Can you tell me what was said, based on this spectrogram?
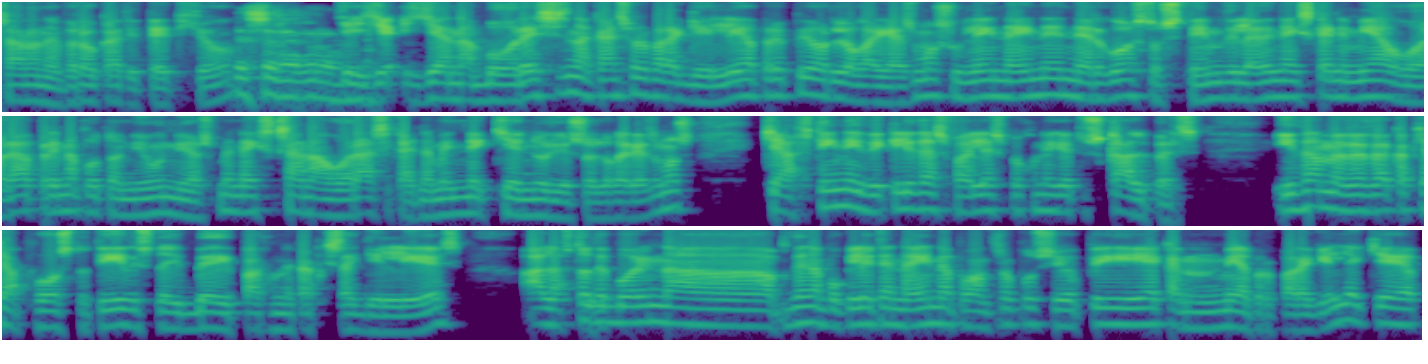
4 ευρώ, κάτι τέτοιο. 4 ευρώ. Και ναι. για, για να μπορέσεις να κάνεις προπαραγγελία, πρέπει ο λογαριασμός σου λέει να είναι ενεργό στο Steam, δηλαδή να έχεις κάνει μια αγορά πριν από τον Ιούνιο, ας πούμε, να έχεις ξαναγοράσει κάτι, να μην είναι καινούριος ο λογαριασμός. Και αυτή είναι η δικλίδα ασφαλείας που έχουν για τους scalpers. Είδαμε βέβαια κάποια post ότι ήδη στο eBay υπάρχουν κάποιες αγγελίες, αλλά αυτό δεν μπορεί να. δεν αποκλείεται να είναι από ανθρώπους οι οποίοι έκαναν μια προπαραγγελία και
